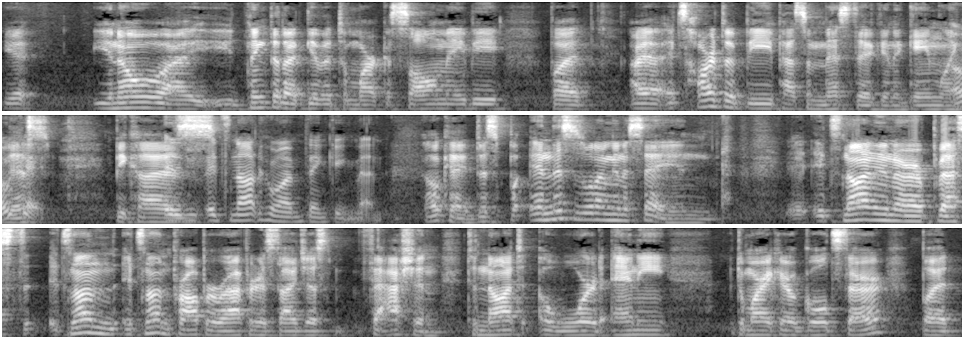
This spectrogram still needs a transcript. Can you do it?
Yeah, you know, I you'd think that I'd give it to Marc Gasol maybe, but I, it's hard to be pessimistic in a game like Okay. this because It's, it's not who I'm thinking then. okay, disp- and this is what I'm gonna say, and it's not in our best, it's not, in, it's not in proper Raptors Digest fashion to not award any DeMarre Carroll Gold Star, but.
